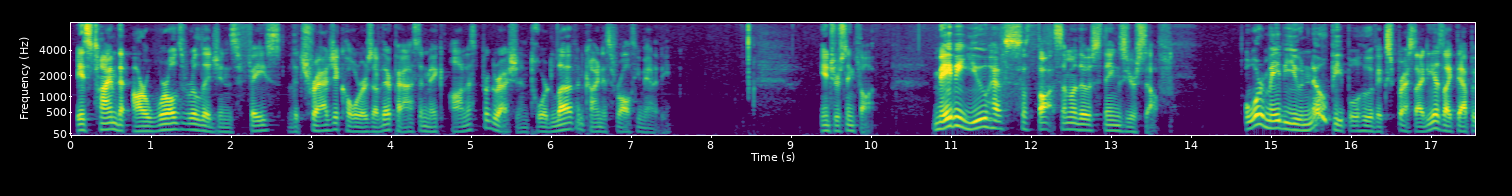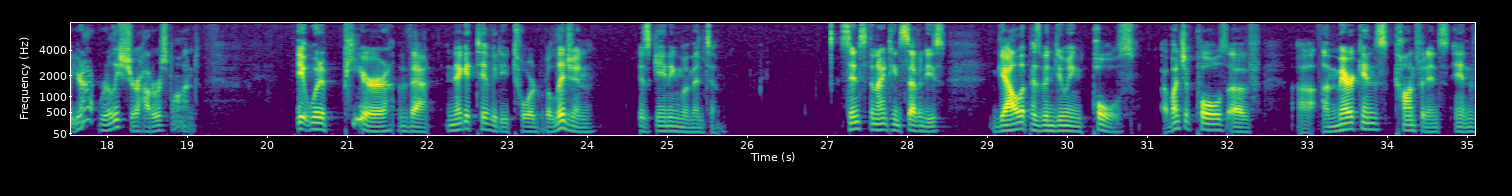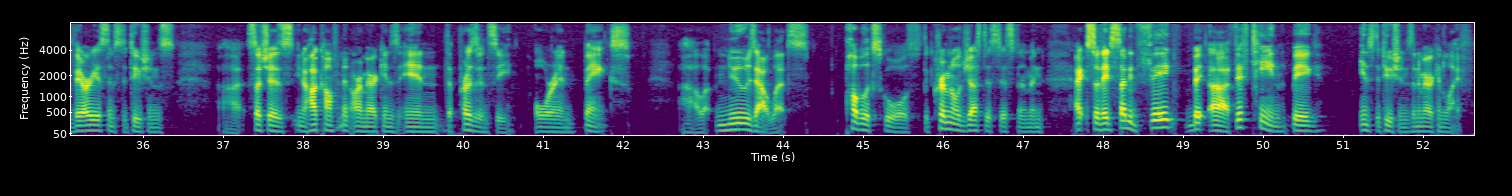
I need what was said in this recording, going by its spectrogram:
It's time that our world's religions face the tragic horrors of their past and make honest progression toward love and kindness for all humanity. Interesting thought. Maybe you have thought some of those things yourself. Or maybe you know people who have expressed ideas like that, but you're not really sure how to respond it would appear that negativity toward religion is gaining momentum. Since the 1970s, Gallup has been doing polls, a bunch of polls of uh, Americans' confidence in various institutions, uh, such as you know how confident are Americans in the presidency or in banks, uh, news outlets, public schools, the criminal justice system, and so they studied uh, 15 big institutions in American life.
